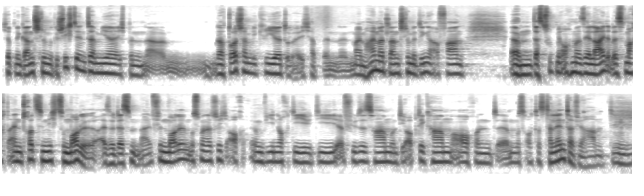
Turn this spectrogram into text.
ich habe eine ganz schlimme Geschichte hinter mir, ich bin äh, nach Deutschland migriert oder ich habe in, in meinem Heimatland schlimme Dinge erfahren. Ähm, das tut mir auch immer sehr leid, aber es macht einen trotzdem nicht zum Model. Also das, für ein Model muss man natürlich auch irgendwie noch die, die Physis haben und die Optik haben auch und äh, muss auch das Talent dafür haben. Mhm.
